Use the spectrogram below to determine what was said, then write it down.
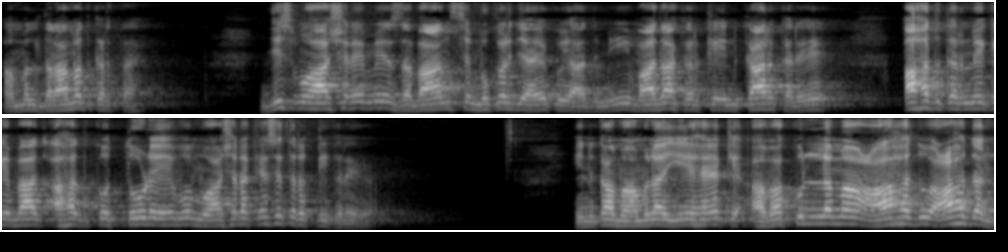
عمل درآمد کرتا ہے۔ جس معاشرے میں زبان سے مکر جائے کوئی آدمی، وعدہ کر کے انکار کرے، عہد کرنے کے بعد عہد کو توڑے، وہ معاشرہ کیسے ترقی کرے گا؟ ان کا معاملہ یہ ہے کہ اوک الما آہد و آہدن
